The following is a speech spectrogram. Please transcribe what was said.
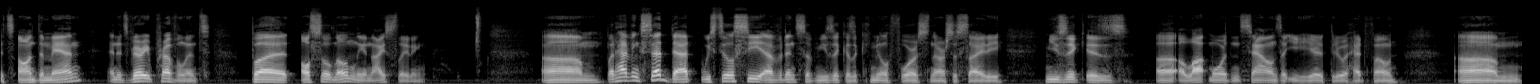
it's on demand, and it's very prevalent, but also lonely and isolating. Um, but having said that, we still see evidence of music as a communal force in our society. Music is uh, a lot more than sounds that you hear through a headphone. Um,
